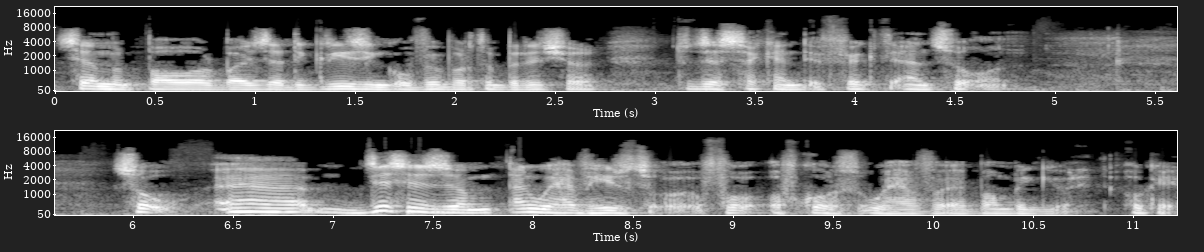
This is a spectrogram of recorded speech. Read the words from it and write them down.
thermal power by the decreasing of vapor temperature to the second effect and so on so uh, this is um, and we have here for of course we have a pumping unit. Okay.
